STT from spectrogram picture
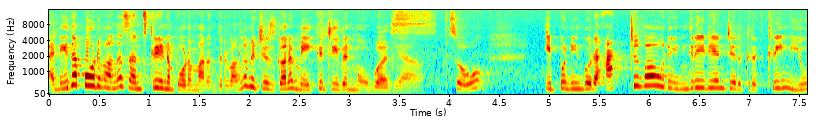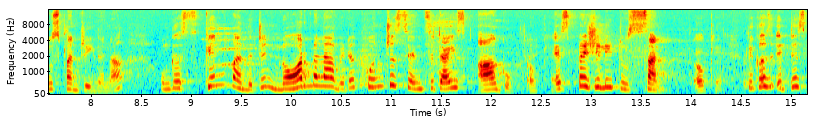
அண்ட் இதை போடுவாங்க சன்ஸ்கிரீனை போட மறந்துடுவாங்க which is gonna make it even more worse so இப்போ நீங்கள் ஒரு ஆக்டிவாக ஒரு இன்க்ரீடியன்ட் இருக்கிற க்ரீம் யூஸ் பண்ணுறீங்கன்னா உங்கள் ஸ்கின் வந்துட்டு நார்மலாக விட கொஞ்சம் சென்சிடைஸ் ஆகும். Especially to sun okay because it is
